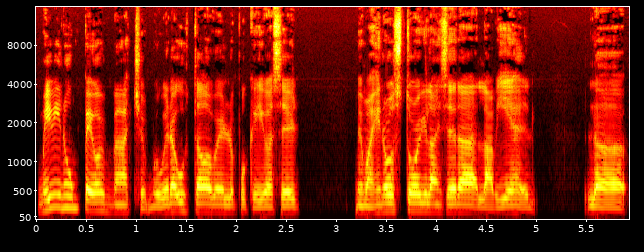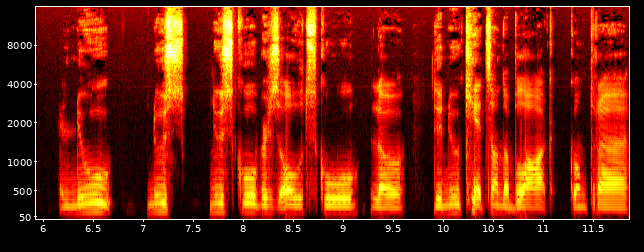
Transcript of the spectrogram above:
maybe no un peor macho. Me hubiera gustado verlo porque iba a ser, me imagino los storylines era la vieja, la, el new, new, new school versus old school, lo, the new kids on the block contra,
